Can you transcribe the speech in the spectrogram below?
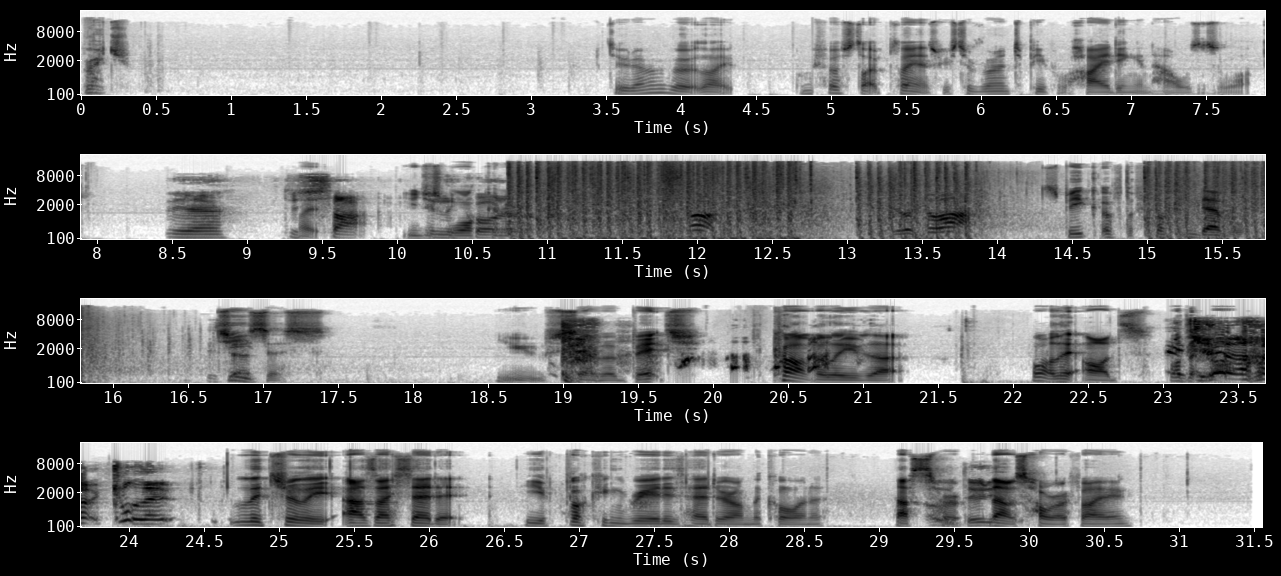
Bridge. Dude, I remember like when we first started playing this, we used to run into people hiding in houses a lot. Yeah. Just Like, sat. You just the walk in corner. a... Oh. You look at that. Speak of the fucking devil. He said, Jesus. You son of a bitch. Can't believe that. What are the odds? What are the odds? Get that clip. Literally, as I said it, he fucking reared his head around the corner. That's Oh, that was horrifying.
